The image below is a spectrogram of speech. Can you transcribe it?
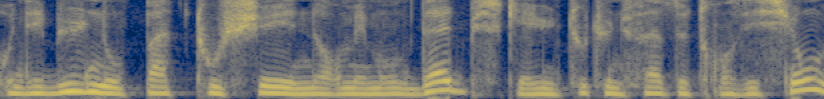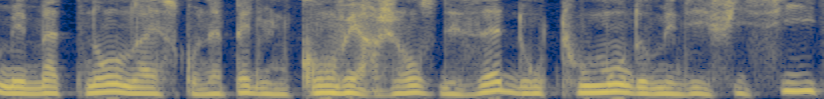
au début n'ont pas touché énormément d'aide puisqu'il y a eu toute une phase de transition, mais maintenant on a ce qu'on appelle une convergence des aides, donc tout le monde en bénéficie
